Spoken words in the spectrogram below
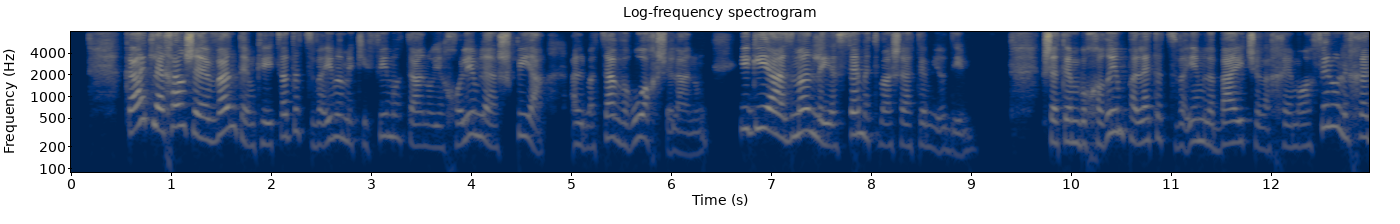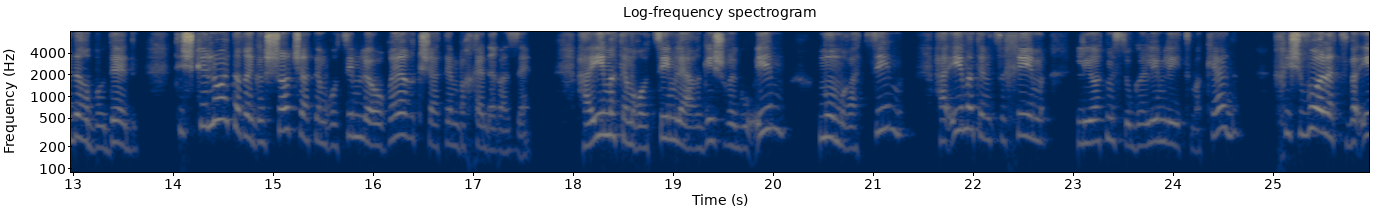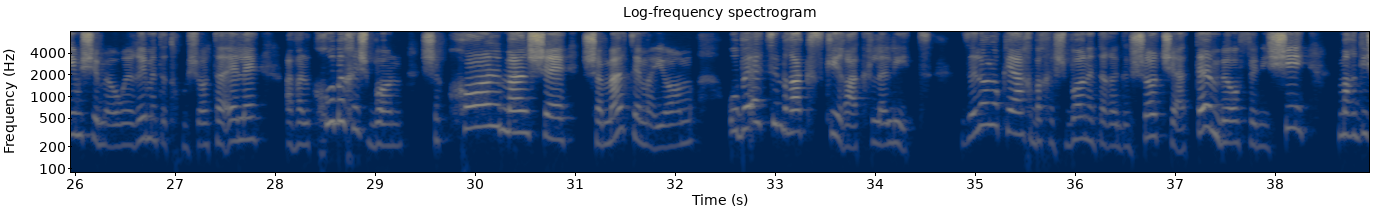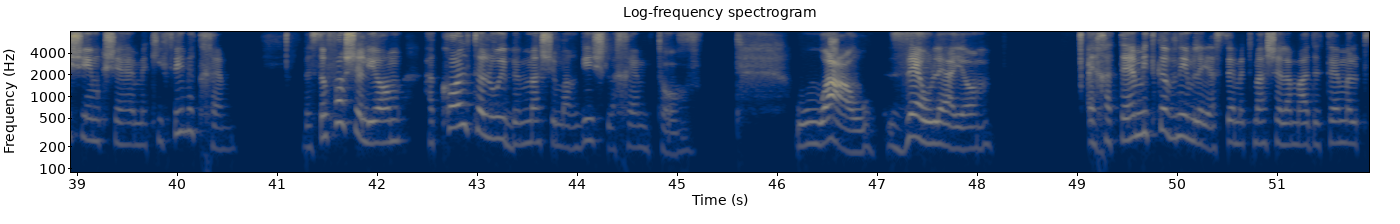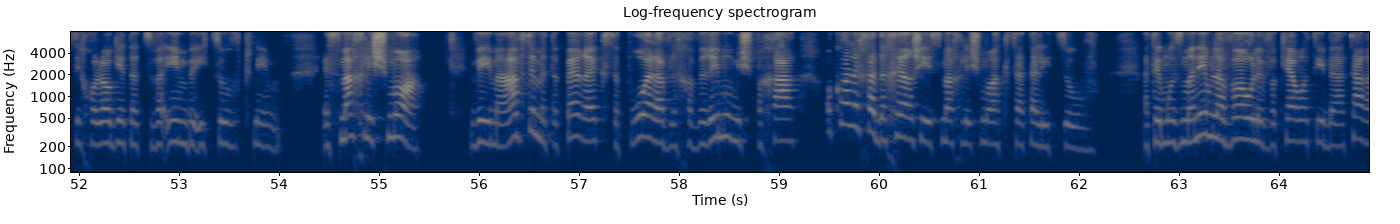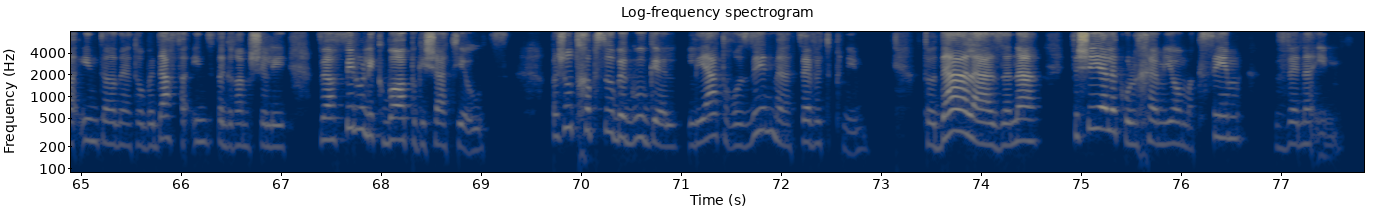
כעת לאחר שהבנתם כיצד הצבעים המקיפים אותנו יכולים להשפיע על מצב הרוח שלנו, הגיע הזמן ליישם את מה שאתם יודעים. כשאתם בוחרים פלט הצבעים לבית שלכם או אפילו לחדר בודד, תשקלו את הרגשות שאתם רוצים לעורר כשאתם בחדר הזה. האם אתם רוצים להרגיש רגועים, מומרצים? האם אתם צריכים להיות מסוגלים להתמקד? חישבו על הצבעים שמעוררים את התחושות האלה, אבל קחו בחשבון שכל מה ששמעתם היום הוא בעצם רק סקירה כללית. זה לא לוקח בחשבון את הרגשות שאתם באופן אישי מרגישים כשהם מקיפים אתכם. בסופו של יום, הכל תלוי במה שמרגיש לכם טוב. וואו, זהו להיום. איך אתם מתכוונים ליישם את מה שלמדתם על פסיכולוגיית הצבעים בעיצוב פנים? אשמח לשמוע. ואם אהבתם את הפרק, ספרו עליו לחברים ומשפחה, או כל אחד אחר שישמח לשמוע קצת על עיצוב. אתם מוזמנים לבוא ולבקר אותי באתר האינטרנט או בדף האינסטגרם שלי, ואפילו לקבוע פגישת ייעוץ. פשוט חפשו בגוגל ליאת רוזין מעצבת פנים. תודה על ההאזנה, ושיהיה לכולכם יום מקסים ונעים.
